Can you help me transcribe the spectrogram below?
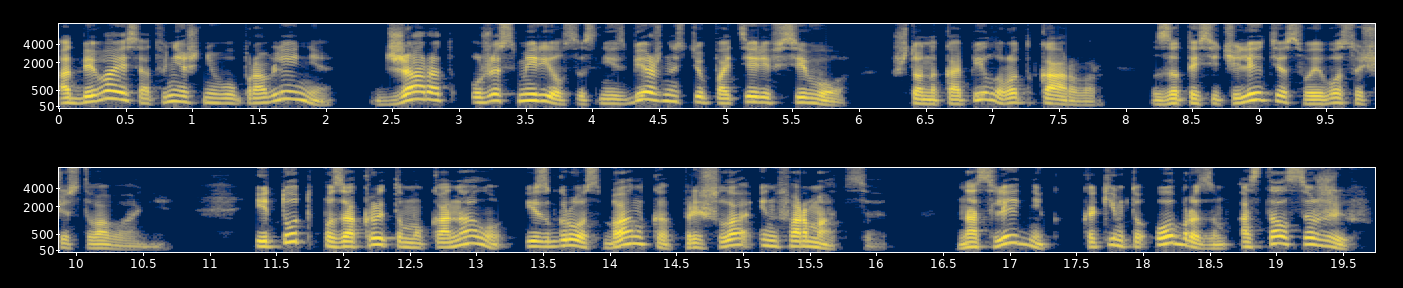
Отбиваясь от внешнего управления, Джаред уже смирился с неизбежностью потери всего, что накопил род Карвар за тысячелетия своего существования. И тут по закрытому каналу из Гроссбанка пришла информация. Наследник каким-то образом остался жив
